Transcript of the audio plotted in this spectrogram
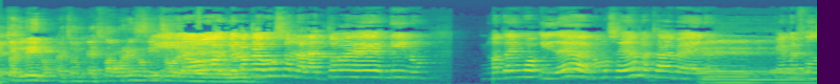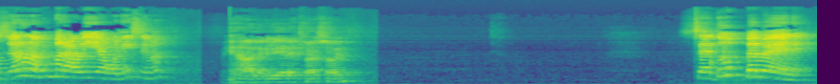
Esto es Linux, esto, esto está corriendo aquí Sí, sobre. yo, yo lo que uso en la laptop es Linux. No tengo idea de cómo se llama esta VPN. Eh, Que me funciona a la misma maravilla, buenísima. Mija, dale clic derecho a eso, ¿eh? Setup VPN.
